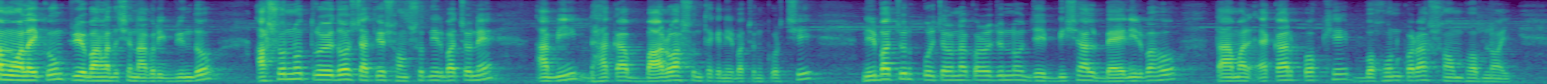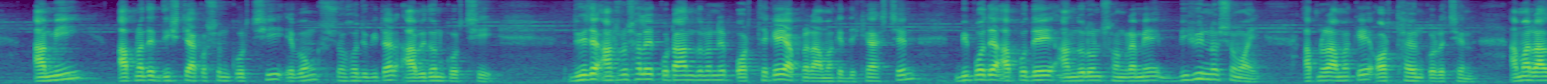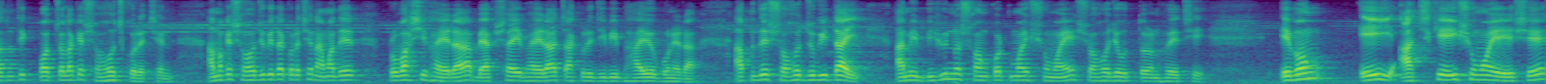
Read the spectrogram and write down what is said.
আসসালামু আলাইকুম, প্রিয় বাংলাদেশের নাগরিকবৃন্দ। আসন্ন ত্রয়োদশ জাতীয় সংসদ নির্বাচনে আমি ঢাকা বারো আসন থেকে নির্বাচন করছি। নির্বাচন পরিচালনা করার জন্য যে বিশাল ব্যয় নির্বাহ, তা আমার একার পক্ষে বহন করা সম্ভব নয়। আমি আপনাদের দৃষ্টি আকর্ষণ করছি এবং সহযোগিতার আবেদন করছি। দু দুই সালের কোটা আন্দোলনের পর থেকেই আপনারা আমাকে দেখে আসছেন। বিপদে আপদে আন্দোলন সংগ্রামে বিভিন্ন সময় আপনারা আমাকে অর্থায়ন করেছেন। আমার রাজনৈতিক পথ চলাকে সহজ করেছেন। আমাকে সহযোগিতা করেছেন আমাদের প্রবাসী ভাইয়েরা, ব্যবসায়ী ভাইয়েরা, চাকরিজীবী ভাই ও বোনেরা। আপনাদের সহযোগিতায় আমি বিভিন্ন সংকটময় সময়ে সহজে উত্তরণ হয়েছি। এবং এই আজকে এই সময়ে এসে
